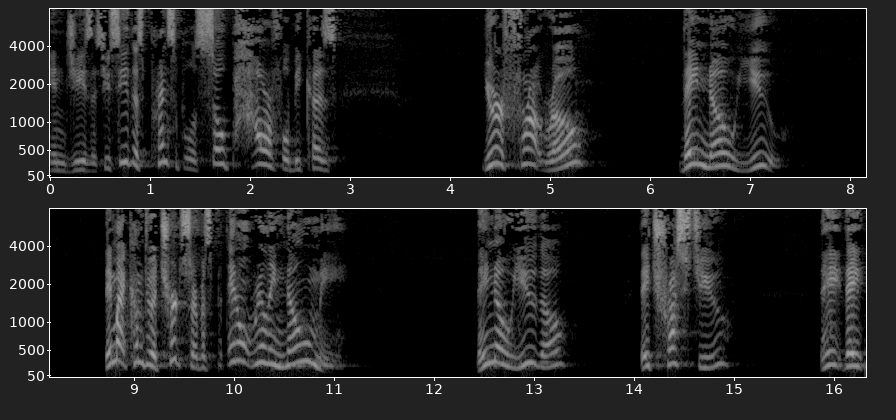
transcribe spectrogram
in Jesus. You see, this principle is so powerful because your front row, they know you. They might come to a church service, but they don't really know me. They know you, though. They trust you. They, they,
